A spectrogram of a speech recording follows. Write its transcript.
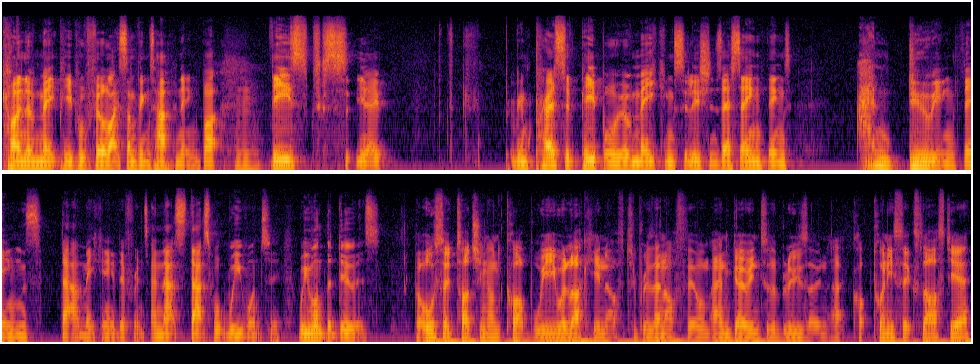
kind of make people feel like something's happening. But mm. these, you know, impressive people who are making solutions, they're saying things and doing things that are making a difference. And that's that's what we want to. We want the doers. But also touching on COP, we were lucky enough to present our film and go into the Blue Zone at COP26 last year.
